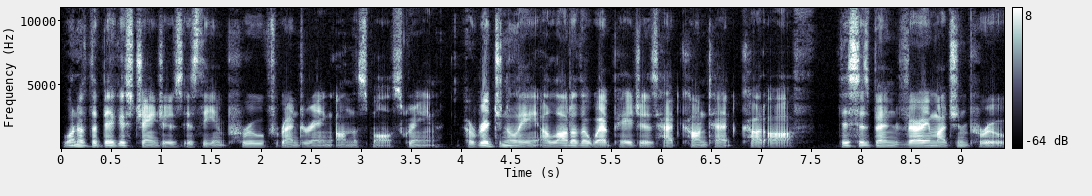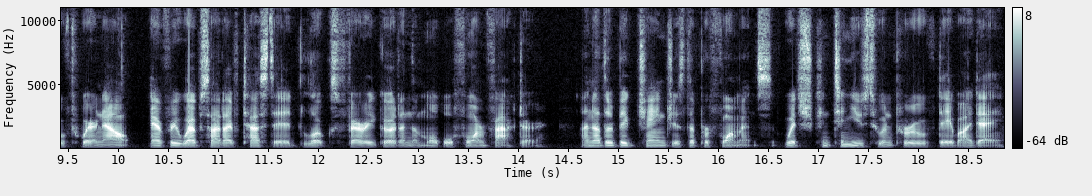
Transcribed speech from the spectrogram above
One of the biggest changes is the improved rendering on the small screen. Originally, a lot of the web pages had content cut off. This has been very much improved, where now every website I've tested looks very good in the mobile form factor. Another big change is the performance, which continues to improve day by day.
